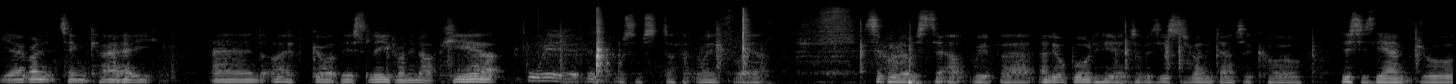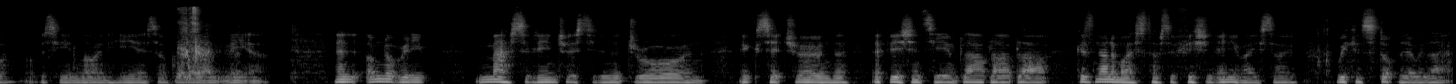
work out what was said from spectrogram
yeah, running at 10k, and I've got this lead running up here. With, let's pull some stuff out the way for you. Simple little setup with uh, a little board here. So obviously this is running down to the coil. This is the amp drawer, obviously in line here. So I've got an amp meter, and I'm not really massively interested in the draw and etc. and the efficiency and blah blah blah because none of my stuff's efficient anyway. So we can stop there with that.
